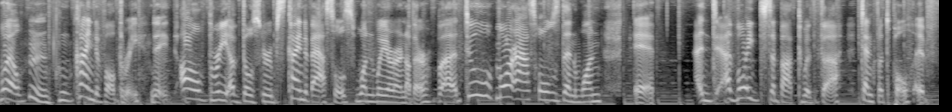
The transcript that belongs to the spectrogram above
well, hmm, kind of all three. All three of those groups, kind of assholes, one way or another. But two more assholes than one. And avoid Sabbat with uh, 10 foot pole if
